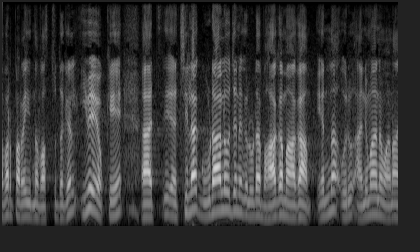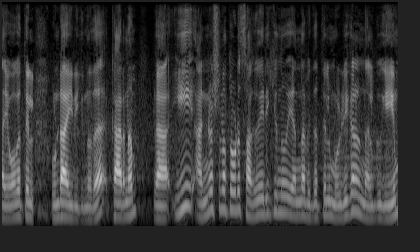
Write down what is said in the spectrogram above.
അവർ പറയുന്ന വസ്തുതകൾ ഇവയൊക്കെ ചില ഗൂഢാലോചനകളുടെ ഭാഗമാകാം എന്ന ഒരു അനുമാനമാണ് ആ യോഗത്തിൽ ഉണ്ടായിരിക്കുന്നത്. കാരണം ഈ അന്വേഷണത്തോട് സഹകരിക്കുന്നു എന്ന വിധത്തിൽ മൊഴികൾ നൽകുകയും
